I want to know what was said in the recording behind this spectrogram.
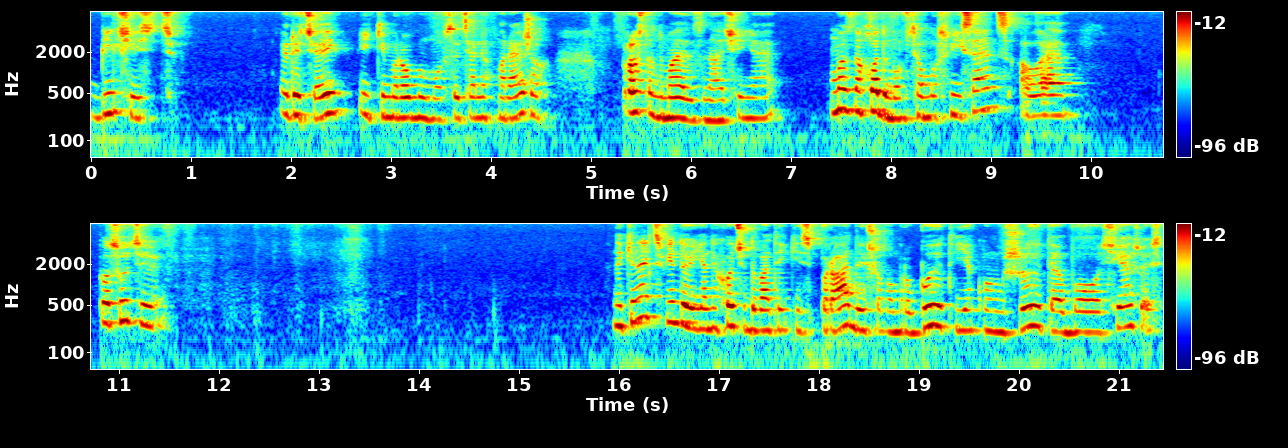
більшість речей, які ми робимо в соціальних мережах, просто не мають значення. Ми знаходимо в цьому свій сенс, але по суті. На кінець відео я не хочу давати якісь поради, що вам робити, як вам жити, або ще щось,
